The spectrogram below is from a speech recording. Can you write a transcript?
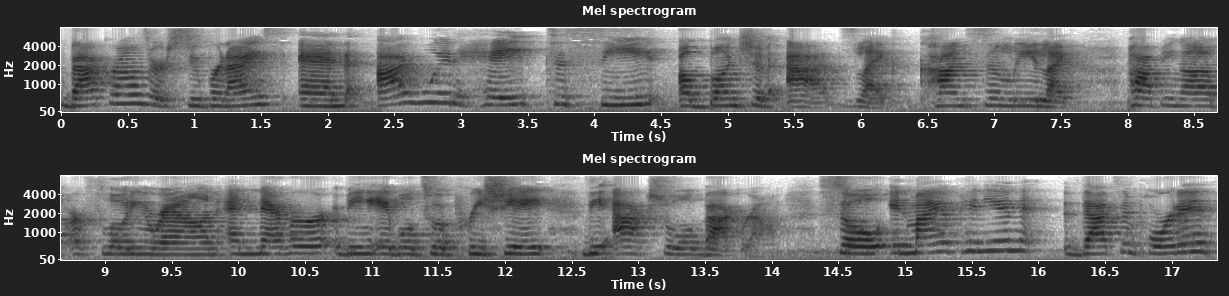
backgrounds are super nice and I would hate to see a bunch of ads like constantly like popping up or floating around and never being able to appreciate the actual background. So in my opinion, that's important.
